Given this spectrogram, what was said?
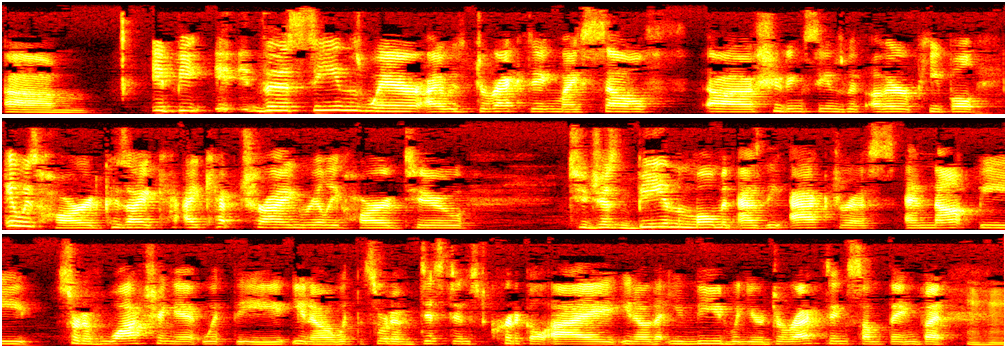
Um, it be it, the scenes where I was directing myself, uh, shooting scenes with other people. It was hard because I I kept trying really hard to to just be in the moment as the actress and not be sort of watching it with the you know with the sort of distanced critical eye you know that you need when you're directing something but Mm-hmm.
